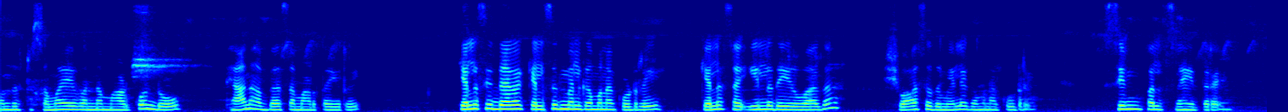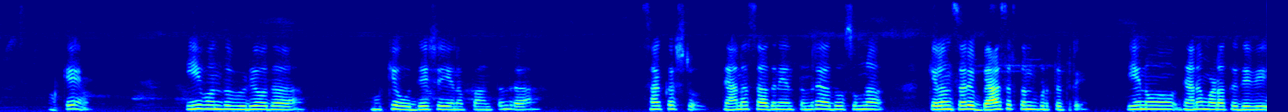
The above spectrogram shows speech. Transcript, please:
ಒಂದಷ್ಟು ಸಮಯವನ್ನು ಮಾಡಿಕೊಂಡು ಧ್ಯಾನ ಅಭ್ಯಾಸ ಮಾಡ್ತಾ ಇರ್ರಿ. ಕೆಲಸ ಇದ್ದಾಗ ಕೆಲಸದ ಮೇಲೆ ಗಮನ ಕೊಡ್ರಿ. ಕೆಲಸ ಇಲ್ಲದೆ ಇರುವಾಗ ಶ್ವಾಸದ ಮೇಲೆ ಗಮನ ಕೊಡ್ರಿ. ಸಿಂಪಲ್ ಸ್ನೇಹಿತರೆ. ಓಕೆ ಈ ಒಂದು ವಿಡಿಯೋದ ಮುಖ್ಯ ಉದ್ದೇಶ ಏನಪ್ಪ ಅಂತಂದ್ರೆ ಸಾಕಷ್ಟು ಧ್ಯಾನ ಸಾಧನೆ ಅಂತಂದರೆ ಅದು ಸುಮ್ಮನೆ ಕೆಲವೊಂದು ಸಾರಿ ತಂದು ಬಿಡ್ತೈತ್ರಿ ಏನು ಧ್ಯಾನ ಮಾಡತ್ತಿದ್ದೀವಿ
